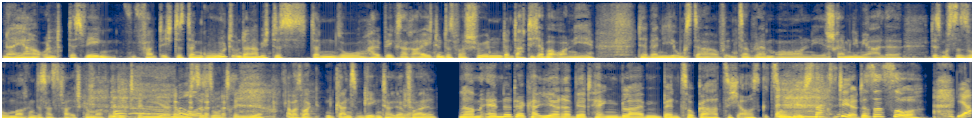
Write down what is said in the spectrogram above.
Naja, und deswegen fand ich das dann gut und dann habe ich das dann so halbwegs erreicht und das war schön. Dann dachte ich aber, oh nee, der Benny Jungs da auf Instagram, oh nee, schreiben die mir alle, das musst du so machen, das hast falsch gemacht die trainieren, dann musst du so trainieren. Aber es war ganz im Gegenteil der Fall. Na, am Ende der Karriere wird hängen bleiben, Ben Zucker hat sich ausgezogen. Ich sag's dir, das ist so. Ja,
